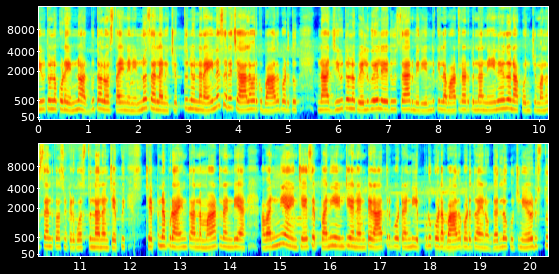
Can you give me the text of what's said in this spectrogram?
జీవితంలో కూడా ఎన్నో అద్భుతాలు వస్తాయి నేను ఎన్నోసార్లు ఆయనకు చెప్తూనే ఉన్నాను. అయినా సరే చాలా వరకు బాధపడుతూ నా జీవితంలోకి వెలుగే లేదు. సార్ మీరు ఎందుకు ఇలా మాట్లాడుతున్నా నేనేదో నాకు కొంచెం మనశ్శాంతి కోసం ఇక్కడికి వస్తున్నానని చెప్పి చెప్పినప్పుడు ఆయనతో అన్న మాటలండి అవన్నీ ఆయన చేసే పని ఏంటి అని అంటే రాత్రిపూట అండి ఎప్పుడు కూడా బాధపడుతూ ఆయన ఒక గదిలో కూర్చుని ఏడుస్తూ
